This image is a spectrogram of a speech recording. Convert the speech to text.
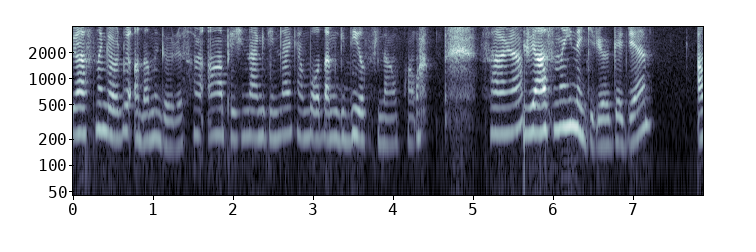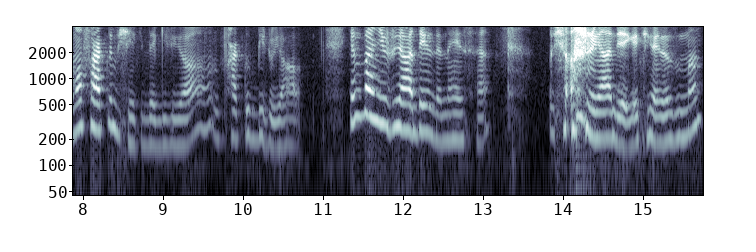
rüyasında gördüğü adamı görüyor. Sonra aa peşinden gideyim derken bu adam gidiyor filan falan. Sonra rüyasına yine giriyor gece. Ama farklı bir şekilde giriyor. Farklı bir rüya. Ya bence rüya değil de neyse. Şu an rüya diye geçiyor en azından.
